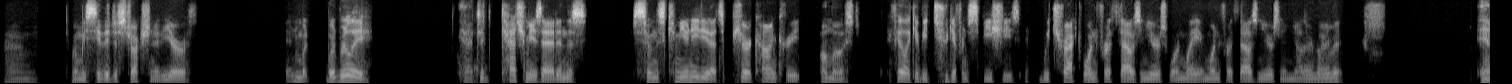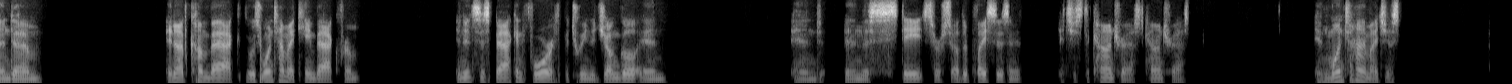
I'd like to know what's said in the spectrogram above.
um, when we see the destruction of the earth. And what what really yeah, did catch me is that in this so in this community that's pure concrete almost i feel like it'd be two different species. If we tracked one for a thousand years one way and one for a thousand years in another environment. And um and i've come back there was one time i came back from and it's this back and forth between the jungle and and in the states or other places and it, it's just the contrast contrast. And one time i just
